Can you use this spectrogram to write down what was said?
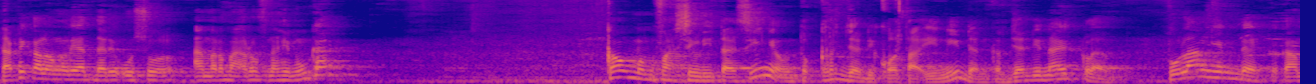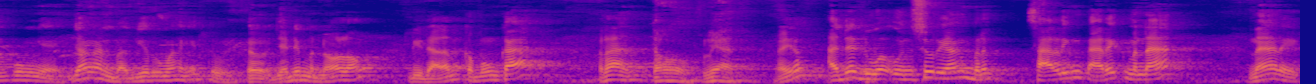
Tapi kalau ngelihat dari usul amar ma'ruf nahi mungkar kau memfasilitasinya untuk kerja di kota ini dan kerja di nightclub. Pulangin deh ke kampungnya. Jangan bagi rumah itu. Tuh, jadi menolong di dalam kemungkaran. Tuh lihat. Ayo. Ada dua unsur yang saling tarik menarik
